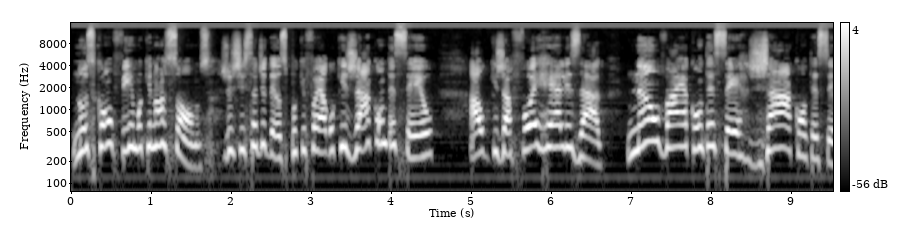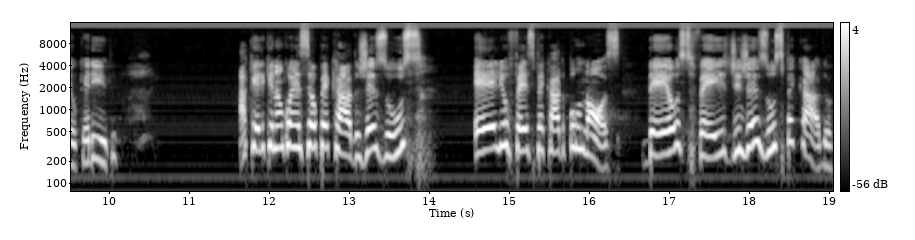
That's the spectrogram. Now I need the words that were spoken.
nos confirma que nós somos justiça de Deus, porque foi algo que já aconteceu, algo que já foi realizado. Não vai acontecer, já aconteceu, querido. Aquele que não conheceu o pecado, Jesus, ele o fez pecado por nós. Deus fez de Jesus pecado.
